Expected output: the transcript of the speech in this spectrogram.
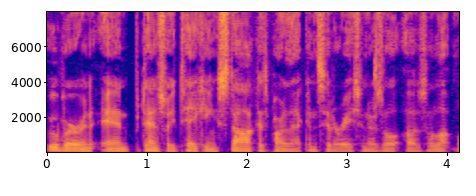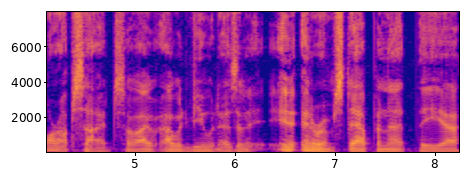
Uber and, and, potentially taking stock as part of that consideration, there's a, there's a lot more upside. So I, I would view it as an interim step, and that the uh,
